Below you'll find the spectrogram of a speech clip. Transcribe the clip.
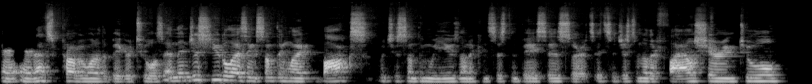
and, and that's probably one of the bigger tools and then just utilizing something like box which is something we use on a consistent basis or it's, it's just another file sharing tool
